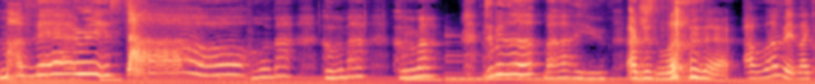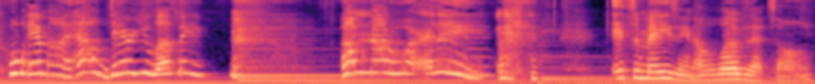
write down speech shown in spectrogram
My very soul. Who am I? Who am I? Who am I to be loved by you? I just love that. I love it. Like, who am I? How dare you love me? I'm not worthy. It's amazing. I love that song.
